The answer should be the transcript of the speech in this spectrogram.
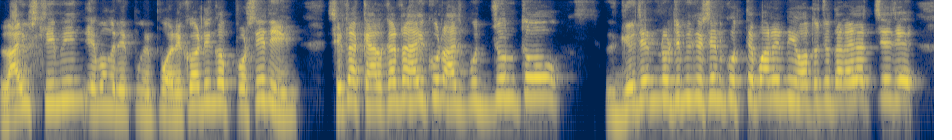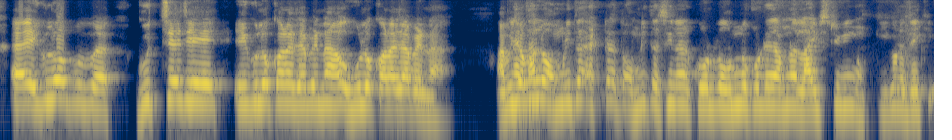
লাইভ স্ট্রিমিং এবং রেকর্ডিং অফ প্রসিডিং সেটা ক্যালকাটা হাইকোর্ট আজ পর্যন্ত গেজেট নোটিফিকেশন করতে পারেনি। অথচ দেখা যাচ্ছে যে এগুলো গুচ্ছে যে এগুলো করা যাবে না ওগুলো করা যাবে না। আমি হ্যাঁ, যখন অমৃতা একটা অমৃতা সিনহার কোর্ট বা অন্য কোর্টে আমরা লাইভ স্ট্রিমিং কি করে দেখি?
